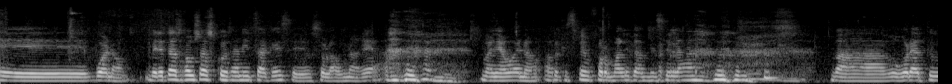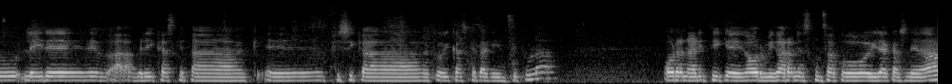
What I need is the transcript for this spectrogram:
E, bueno, beretaz gauza asko esan hitzak ez, e, oso laguna gea. Baina, bueno, aurkezpen formaletan bezala ba, gogoratu leire ba, bere ikasketak e, fizikako ikasketak egin zitula. Horren aritik e, gaur bigarren hezkuntzako irakasle da,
